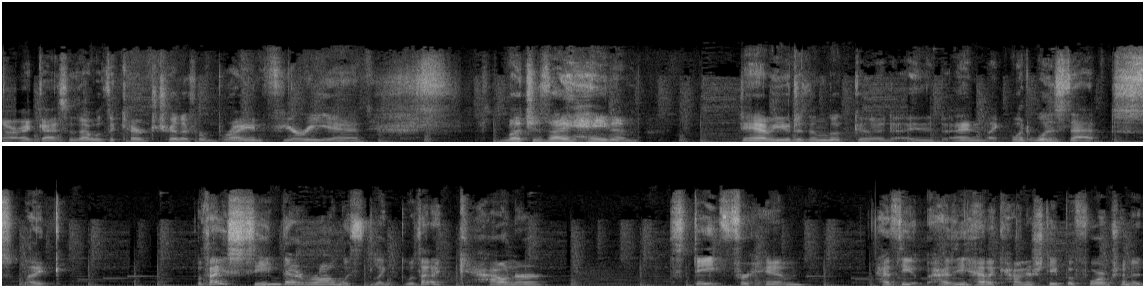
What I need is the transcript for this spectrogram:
Alright guys, so that was the character trailer for Bryan Fury, and as much as I hate him, damn he doesn't look good. And like, what was that? Like, was I seeing that wrong? With like, was that a counter state for him? Has he has he had a counter state before? I'm trying to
